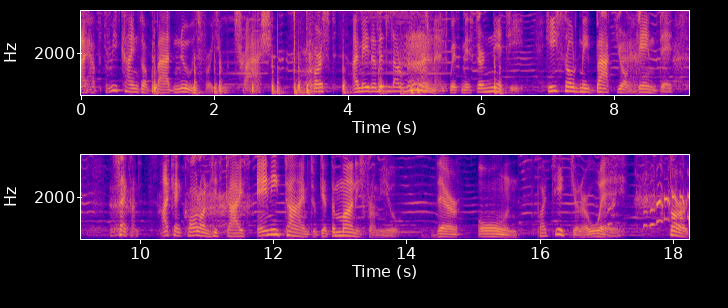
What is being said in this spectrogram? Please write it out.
I have three kinds of bad news for you, trash. First, I made a little arrangement with Mr. Nitty. He sold me back your game dates. Second, I can call on his guys any time to get the money from you. Their own particular way. Third,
